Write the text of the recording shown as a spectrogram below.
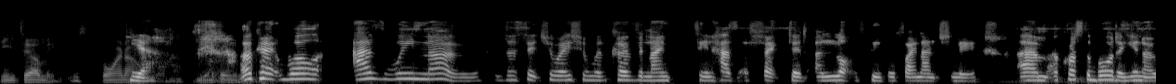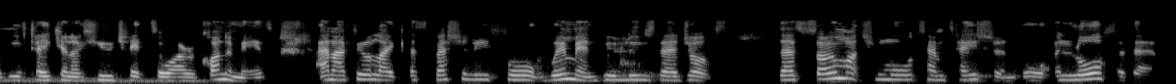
Can you tell me what's going on? Yeah. Okay well as we know the situation with covid-19 has affected a lot of people financially um, across the border. You know, we've taken a huge hit to our economies. And I feel like, especially for women who lose their jobs, there's so much more temptation or a law for them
